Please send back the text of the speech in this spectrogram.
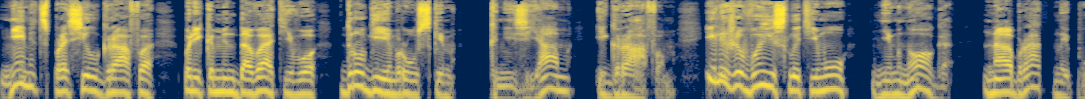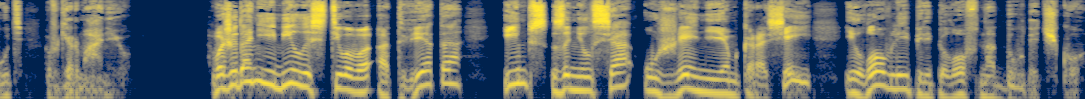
немец просил графа порекомендовать его другим русским князьям и графам, или же выслать ему немного на обратный путь в Германию. В ожидании милостивого ответа Импс занялся ужением карасей и ловлей перепелов на дудочку.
